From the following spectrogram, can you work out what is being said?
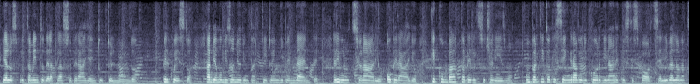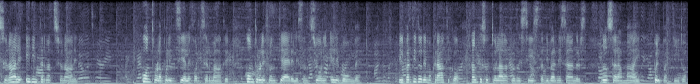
e allo sfruttamento della classe operaia in tutto il mondo. Per questo abbiamo bisogno di un partito indipendente, rivoluzionario, operaio, che combatta per il socialismo, un partito che sia in grado di coordinare questi sforzi a livello nazionale ed internazionale, contro la polizia e le forze armate, contro le frontiere, le sanzioni e le bombe. Il Partito Democratico, anche sotto l'ala progressista di Bernie Sanders, non sarà mai quel partito.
